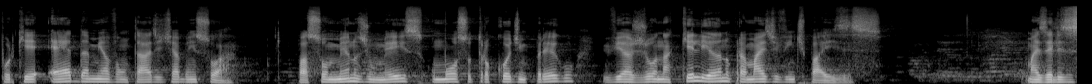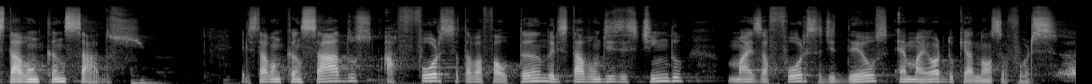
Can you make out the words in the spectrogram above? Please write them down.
porque é da minha vontade te abençoar. Passou menos de um mês, o moço trocou de emprego viajou naquele ano para mais de 20 países. Mas eles estavam cansados. Eles estavam cansados, a força estava faltando, eles estavam desistindo, mas a força de Deus é maior do que a nossa força.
